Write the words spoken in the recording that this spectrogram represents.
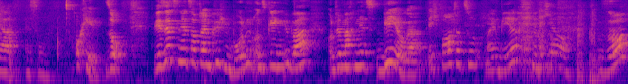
Ja, ist so. Okay, so. Wir sitzen jetzt auf deinem Küchenboden, uns gegenüber, und wir machen jetzt Bier-Yoga. Ich brauche dazu mein Bier. Ich auch. So,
